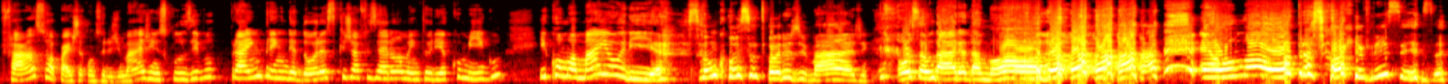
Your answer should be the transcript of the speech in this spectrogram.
faço a parte da consultoria de imagem exclusivo para empreendedoras que já fizeram a mentoria comigo, e como a maioria são consultoras de imagem, ou são da área da moda. é uma ou outra só que precisa.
